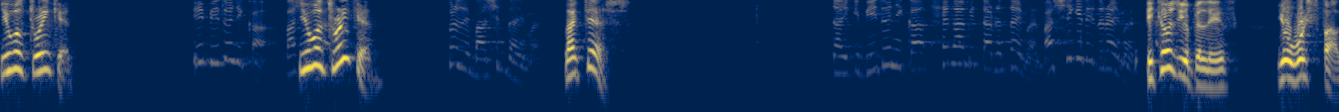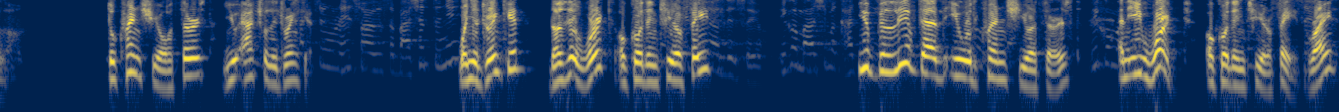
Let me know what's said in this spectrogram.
you will drink it. You will drink it. Like this. Because you believe, your works follow. To quench your thirst, you actually drink it. When you drink it, does it work according to your faith? You believe that it would quench your thirst, and it worked according to your faith, right?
